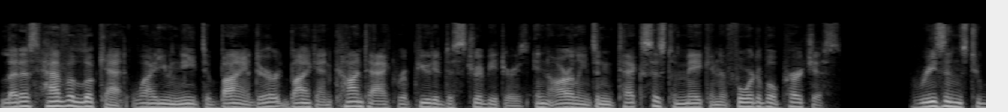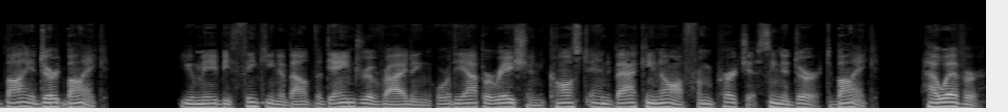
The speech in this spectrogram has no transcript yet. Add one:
Let us have a look at why you need to buy a dirt bike and contact reputed distributors in Arlington, Texas to make an affordable purchase. Reasons to buy a dirt bike. You may be thinking about the danger of riding or the operation cost and backing off from purchasing a dirt bike. However,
